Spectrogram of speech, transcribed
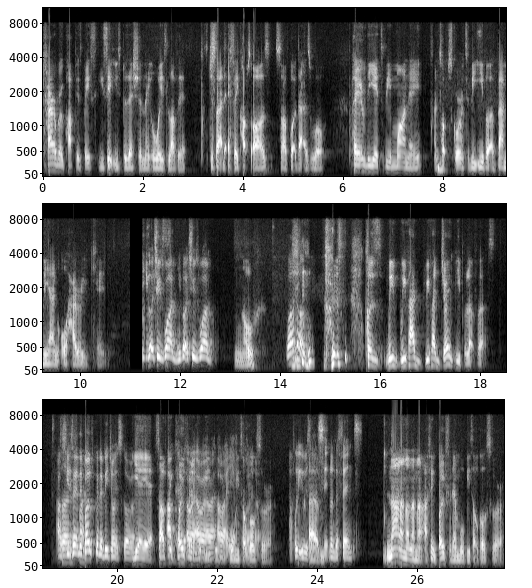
Carabao Cup is basically City's possession. They always love it, just like the FA Cup's ours. So I've got that as well. Player of the year to be Mane, and top scorer to be either Aubameyang or Harry Kane. You got to choose one. You got to choose one. No, Why not? because we've we've had we've had joint people at first. Oh, so So you're saying they're both going to be joint scorers. Yeah, yeah. So I think Okay, both of them will, alright, be, will, alright, will yeah, be top goal alright. scorer. I thought he was like Um, sitting on the fence. No, no, no, no, no. I think both of them will be top goal scorer.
